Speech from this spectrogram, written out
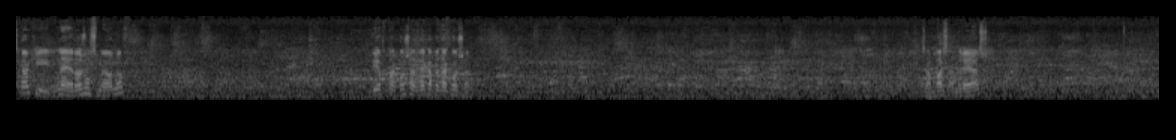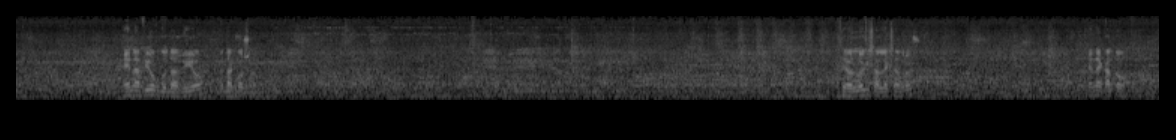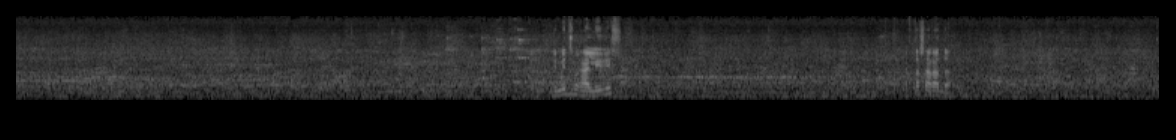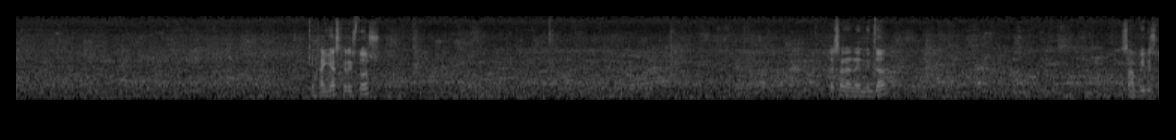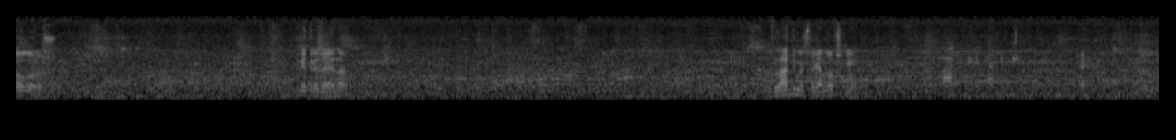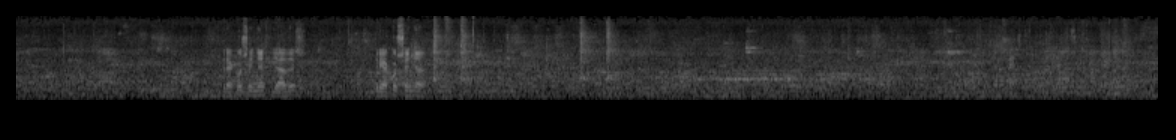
βασικά όχι. Ναι, Ρόζεν Σιμεώνοφ. 2.810, 500. Ζαμπάς Ανδρέας. 1.282, 500. Θεολόγης Αλέξανδρος. 1.100. Δημήτρης Μιχαηλίδης 740 και Χαγιάς Χρήστος. 490 Σαββίδης Θόδωρος. 331 Βλάντιμιρ Στογιανόφσκι. Βλάκμη, Βλαντιμίρ. 309.000 309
